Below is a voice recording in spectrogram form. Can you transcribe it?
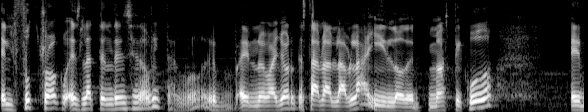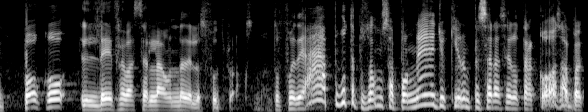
el food truck es la tendencia de ahorita. En Nueva York está bla, bla, bla y lo de más picudo. En poco el DF va a ser la onda de los food trucks. Entonces fue de, ah, puta, pues vamos a poner, yo quiero empezar a hacer otra cosa. Pues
